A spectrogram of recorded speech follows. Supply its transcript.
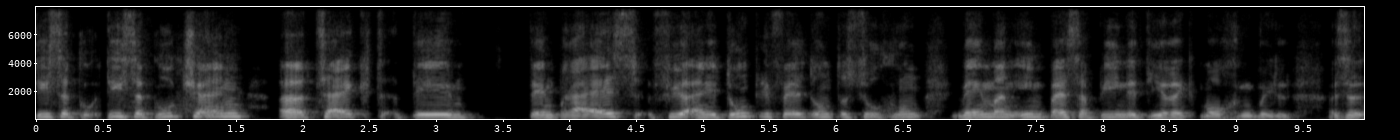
Dieser, dieser Gutschein äh, zeigt die, den Preis für eine Dunkelfelduntersuchung, wenn man ihn bei Sabine direkt machen will. Also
